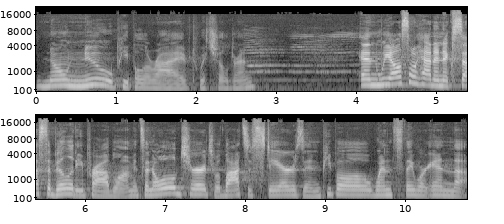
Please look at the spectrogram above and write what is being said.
no new people arrived with children. And we also had an accessibility problem. It's an old church with lots of stairs, and people, once they were in the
